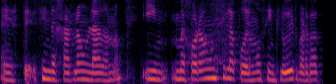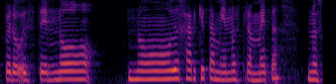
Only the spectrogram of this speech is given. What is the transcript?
este, sin dejarla a un lado, ¿no? Y mejor aún si la podemos incluir, ¿verdad? Pero este, no, no dejar que también nuestra meta nos,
